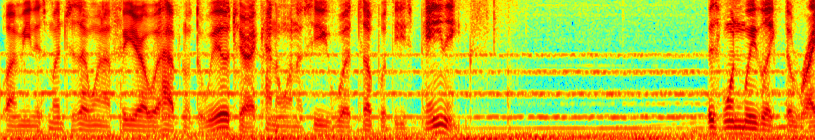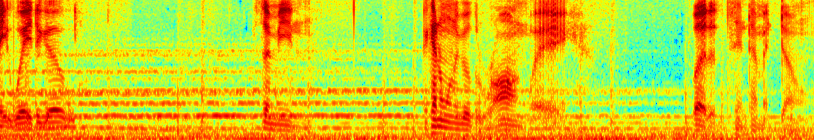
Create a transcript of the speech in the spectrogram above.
Well, I mean, as much as I want to figure out what happened with the wheelchair, I kind of want to see what's up with these paintings. Is one way, like, the right way to go? Because, I mean, I kind of want to go the wrong way. But at the same time, I don't.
